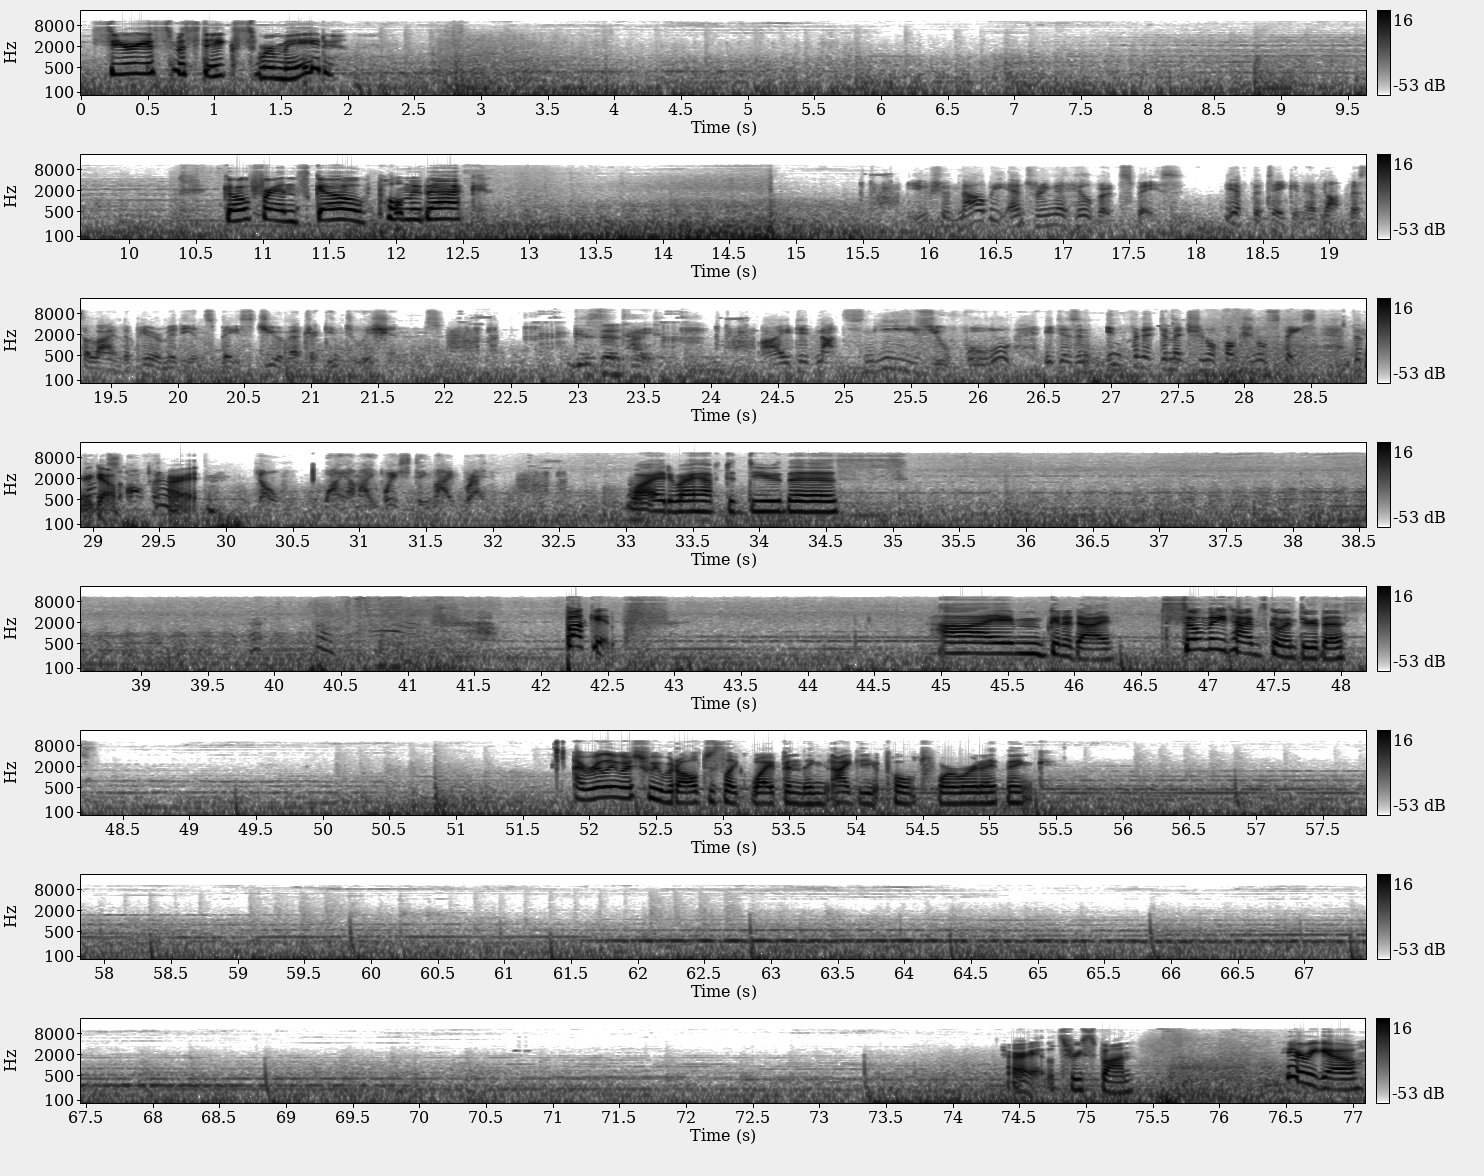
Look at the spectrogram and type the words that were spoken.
Serious mistakes were made. Go, friends, go. Pull me back. You should now be entering a Hilbert space. If the Taken have not misaligned the Pyramidion space geometric intuitions. Gesundheit. I did not sneeze, you fool. It is an infinite dimensional functional space. The Here we go. Vex often... Alright. No, why am I wasting my breath? Why do I have to do this? I'm gonna die. So many times going through this. I really wish we would all just like wipe and then I get pulled forward, I think. Alright, let's respawn. Here we go.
